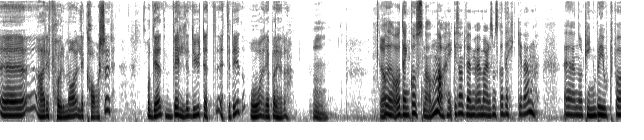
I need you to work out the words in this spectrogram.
eh, er i form av lekkasjer. Og det er veldig dyrt et, ettertid å reparere. Mm. Ja. Og, og den kostnaden, da. ikke sant? Hvem, hvem er det som skal dekke den? eh, når ting blir gjort på,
